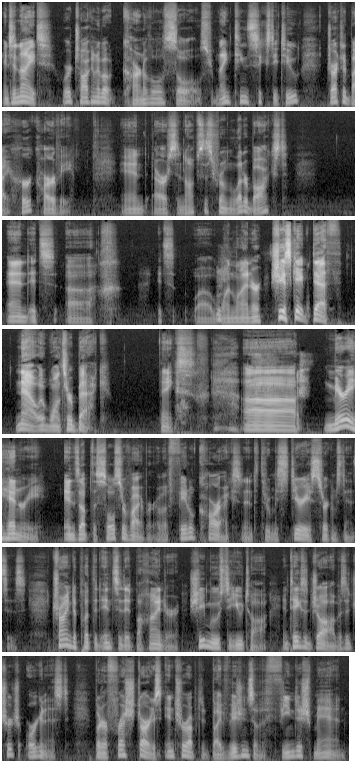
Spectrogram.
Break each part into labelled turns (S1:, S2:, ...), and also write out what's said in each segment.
S1: And tonight, we're talking about Carnival of Souls from 1962, directed by Herk Harvey. And our synopsis from Letterboxd, and it's uh it's uh, one liner. She escaped death. Now it wants her back. Thanks. Uh Mary Henry ends up the sole survivor of a fatal car accident through mysterious circumstances. Trying to put the incident behind her, she moves to Utah and takes a job as a church organist, but her fresh start is interrupted by visions of a fiendish man.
